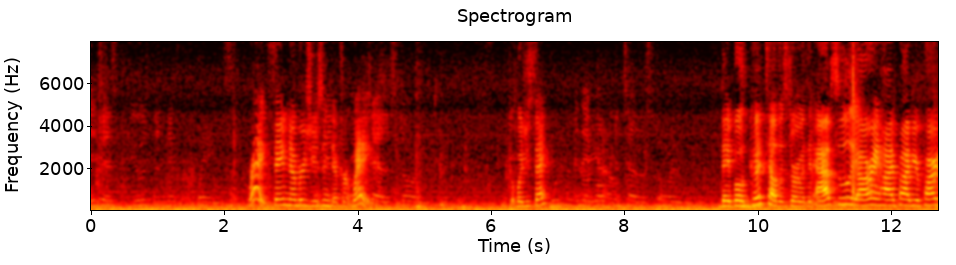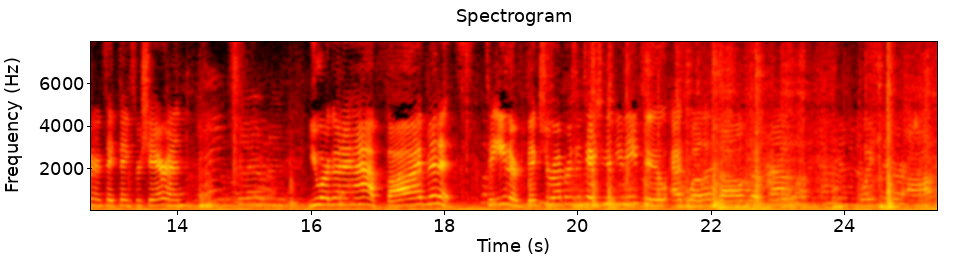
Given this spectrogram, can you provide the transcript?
it's just used in different ways. Right. Same numbers used in different ways. Story, What'd you say? they both could tell the story with it. Absolutely. All right. High five your partner and say thanks for sharing. You are going to have five minutes to either fix your representation if you need to, as well as solve the problem. Voices are off,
